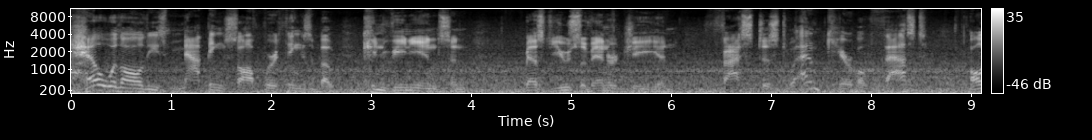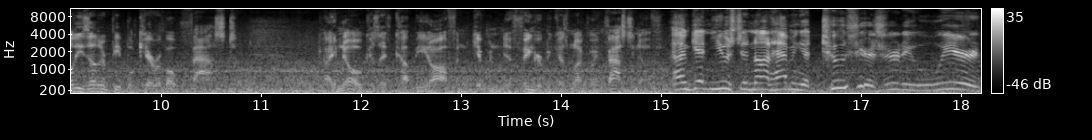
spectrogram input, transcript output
Hell with all these mapping software things about convenience and best use of energy and fastest. I don't care about fast. All these other people care about fast. I know because they've cut me off and given me a finger because I'm not going fast enough. I'm getting used to not having a tooth here. It's really weird.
